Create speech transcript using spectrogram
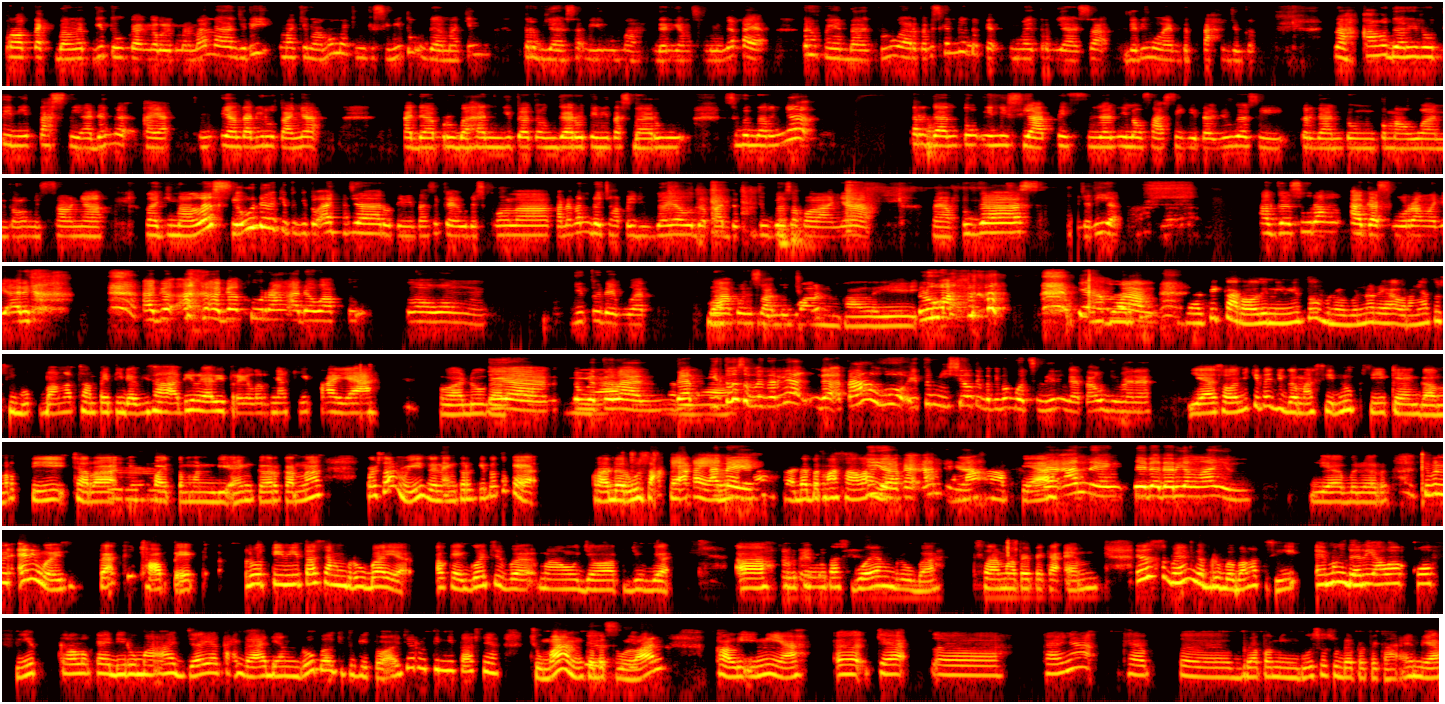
protek banget gitu kayak nggak boleh ke mana-mana. Jadi makin lama makin ke sini tuh udah makin terbiasa di rumah. Dari yang sebelumnya kayak aduh pengen banget keluar. Tapi sekarang udah kayak mulai terbiasa. Jadi mulai betah juga. Nah kalau dari rutinitas nih ada nggak kayak yang tadi lu tanya ada perubahan gitu atau enggak rutinitas baru? Sebenarnya tergantung inisiatif dan inovasi kita juga sih. Tergantung kemauan. Kalau misalnya lagi males ya udah gitu-gitu aja. Rutinitasnya kayak udah sekolah. Karena kan udah capek juga ya udah padat juga sekolahnya. Banyak tugas. Jadi ya agak surang agak surang lagi. Ada agak agak kurang ada waktu lowong. Gitu deh buat ngelakuin suatu cuman Uang kali. Luang ya Ya, luang Berarti Caroline ini tuh bener-bener ya orangnya tuh sibuk banget sampai tidak bisa hadir ya di trailernya kita ya. Waduh, Kak. iya kebetulan dan Iya. itu sebenarnya nggak tahu itu Michelle tiba-tiba buat sendiri nggak tahu gimana Ya, soalnya kita juga masih noob sih, kayak nggak ngerti cara Hmm. invite temen di Anchor karena for some reason Anchor kita tuh kayak rada rusak ya kayaknya, aneh rada bermasalah ya. iya kayak aneh ya Maaf ya. kayak aneh beda dari yang lain Iya bener. Cuman anyways, back to topic. Rutinitas yang berubah ya. oke gue coba mau jawab juga ah Oke. rutinitas gue yang berubah selama ppkm itu sebenarnya nggak berubah banget sih. Emang dari awal covid kalau kayak di rumah aja ya kagak ada yang berubah gitu-gitu aja rutinitasnya. Cuman Iya kebetulan kali ini ya eh, kayak eh, kayaknya kayak berapa minggu sesudah ppkm ya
